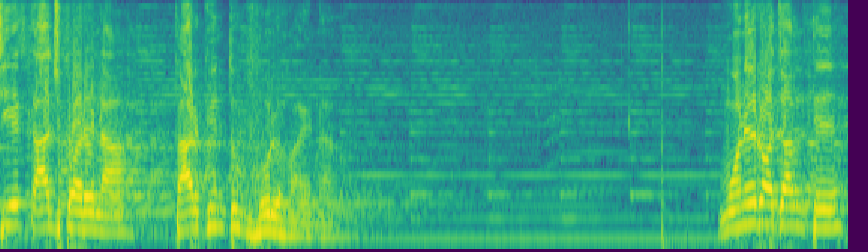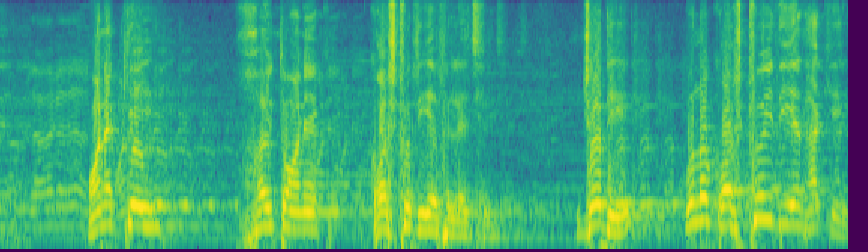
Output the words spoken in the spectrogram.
যে কাজ করে না, তার কিন্তু ভুল হয় না। মনের অজান্তে অনেককেই হয়তো অনেক কষ্ট দিয়ে ফেলেছি। যদি কোনো কষ্টই দিয়ে থাকি,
